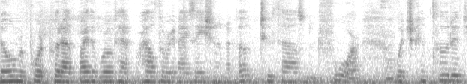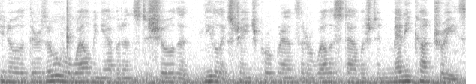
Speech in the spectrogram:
well-known report put out by the World Health Organization in about 2004, Mhm. which concluded, you know, that there's overwhelming evidence to show that needle exchange programs that are well established in many countries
